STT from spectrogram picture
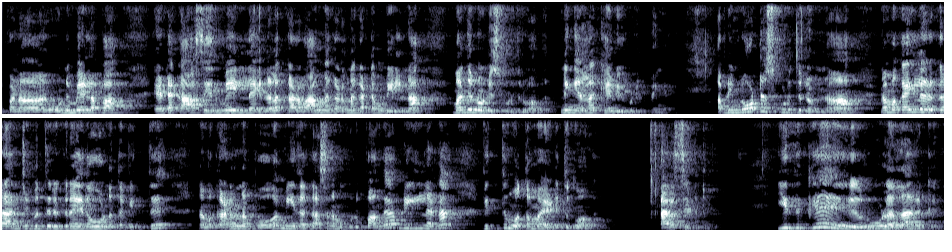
இப்போ நான் ஒன்றுமே இல்லைப்பா என்கிட்ட காசு எதுவுமே இல்லை என்னால் க வாங்கின கடனை கட்ட முடியலன்னா மஞ்சள் நோட்டீஸ் கொடுத்துருவாங்க. நீங்கள் எல்லாம் கேள்விப்பட்டிருப்பீங்க. அப்படி நோட்டீஸ் கொடுத்துட்டோம்னா நம்ம கையில் இருக்கிற அஞ்சு பத்து இருக்கிற ஏதோ ஒன்றத்தை விற்று நம்ம கடனை போக மீத காசை நம்ம கொடுப்பாங்க. அப்படி இல்லைன்னா விற்று மொத்தமாக எடுத்துக்குவாங்க. அரசு எடுத்துக்கும். இதுக்கு ரூலெல்லாம் இருக்குது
